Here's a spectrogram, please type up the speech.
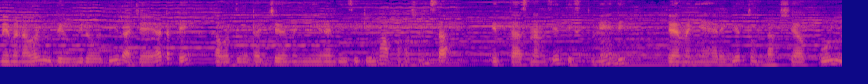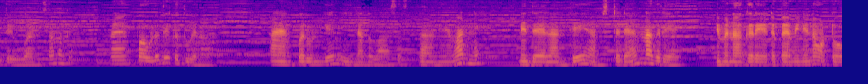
මෙම නව යුදෙව් විරෝධී රජය යටතේ තවදුරටත් ජර්මණී රැඳී සිටීම අපහසු නිසා එත්තාස් නමසය තිස්තුනේදී ජර්මණිය හැරගිය තුන් ලක්ෂයක් වූ යුදෙව්වන් සමඟ ප්‍රෑන්ක් පවුල දෙකතු වෙනවා. ඇංපරුන්ගේ මීළඟ වාසස්ථානය වන්නේ නිදේලන්තේ ඇම්ස්ටඩෑම් නගරයයි. එම නගරයට පැමිණෙන ඔටෝ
